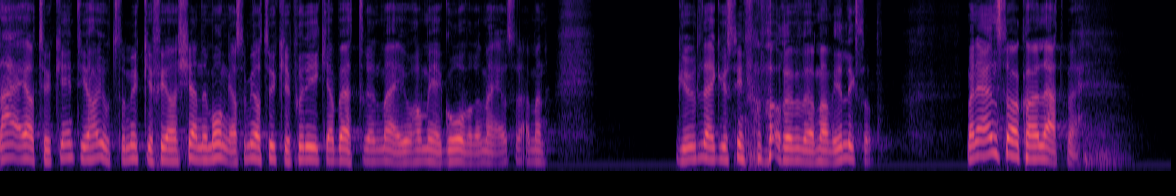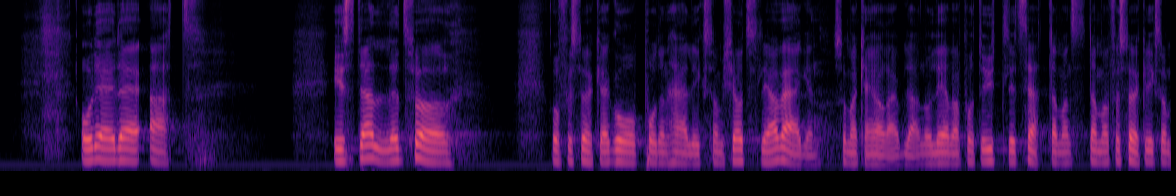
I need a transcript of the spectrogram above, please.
Nej, jag tycker inte jag har gjort så mycket för jag känner många som jag tycker predikar bättre än mig och har mer gåvor än mig. Och sådär. Men Gud lägger ju sin favör över vem man vill. Liksom. Men en sak har jag lärt mig. Och det är det att istället för och försöka gå på den här liksom kötsliga vägen som man kan göra ibland och leva på ett ytligt sätt där man, där man försöker liksom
